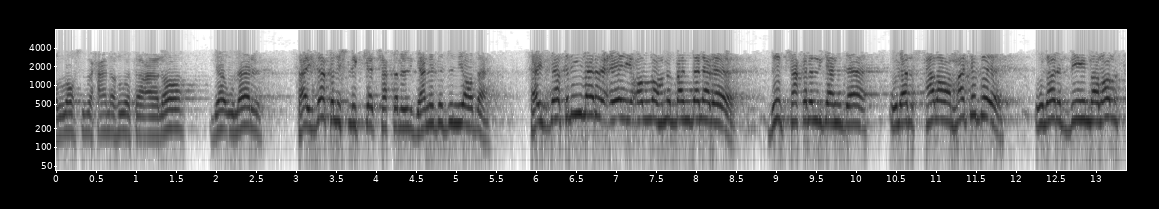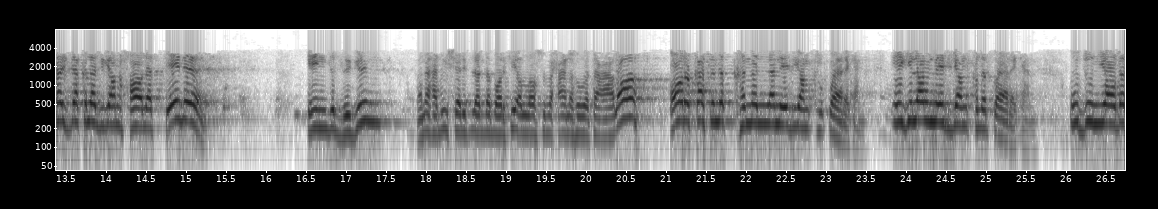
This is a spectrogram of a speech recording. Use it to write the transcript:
alloh subhanahu va taologa ular sajda qilishlikka chaqirilgan edi dunyoda sajda qilinglar ey ollohni bandalari deb chaqirilganda ular salomat edi ular bemalol sajda qiladigan holatda edi endi bugun mana hadis shariflarda borki alloh subhanahu va taolo orqasini qimillamaydigan qilib qo'yar ekan egilolmaydigan qilib qo'yar ekan. U dunyoda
